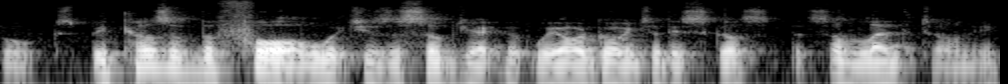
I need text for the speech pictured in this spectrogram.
books, because of the fall, which is a subject that we are going to discuss at some length, Tony,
